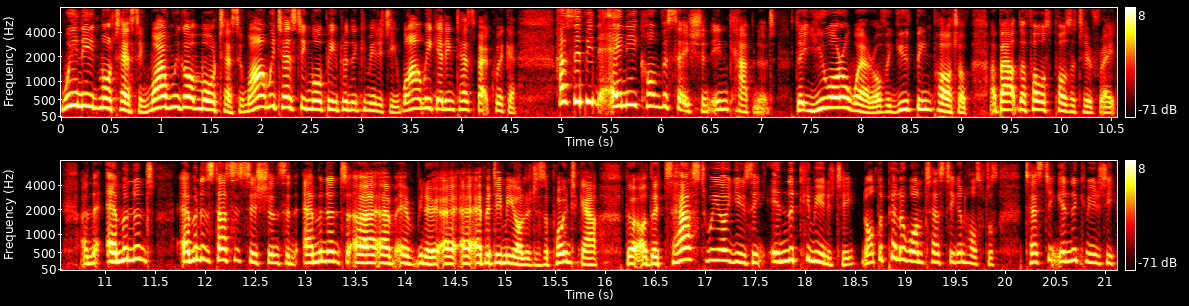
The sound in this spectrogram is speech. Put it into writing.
we need more testing. Why haven't we got more testing? Why aren't we testing more people in the community? Why aren't we getting tests back quicker? Has there been any conversation in cabinet that you are aware of or you've been part of about the false positive rate. And the eminent, eminent statisticians and eminent, uh, uh, you know, uh, uh, epidemiologists are pointing out that the test we are using in the community, not the pillar one testing in hospitals, testing in the community,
